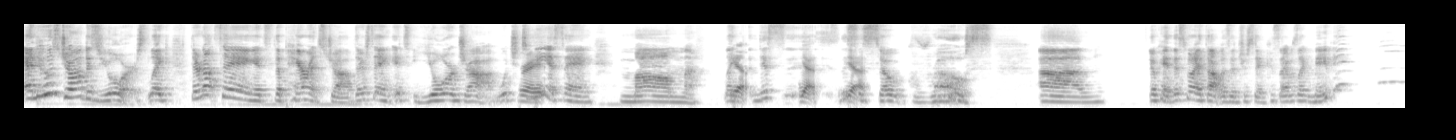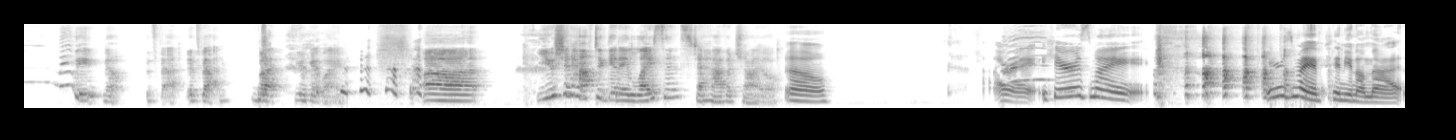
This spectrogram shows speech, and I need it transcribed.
and whose job is yours? Like they're not saying it's the parent's job; they're saying it's your job, which to Right. me is saying, "Mom." Like Yeah. this, Yes, this is so gross. Um, okay, this one I thought was interesting because I was like, maybe, maybe no, it's bad, it's bad, but you'll get why. uh, you should have to get a license to have a child. Oh. All right. Here's my here's my opinion on that.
